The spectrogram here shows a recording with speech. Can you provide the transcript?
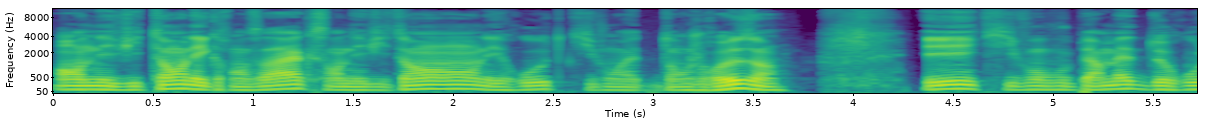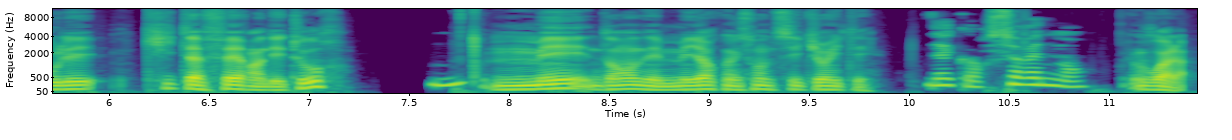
en évitant les grands axes, en évitant les routes qui vont être dangereuses et qui vont vous permettre de rouler, quitte à faire un détour, mmh. mais dans des meilleures conditions de sécurité. D'accord, sereinement. Voilà.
